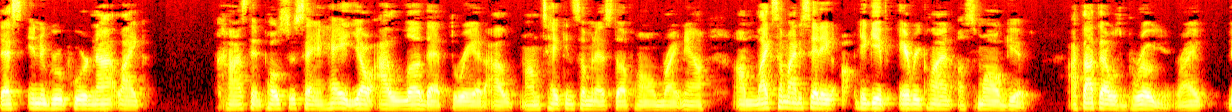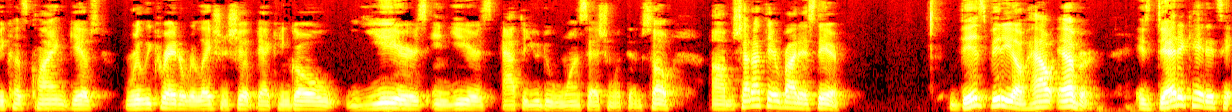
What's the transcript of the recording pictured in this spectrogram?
that's in the group who are not like constant posters saying, Hey, yo, I love that thread. I, am taking some of that stuff home right now. Um, like somebody said, they, they give every client a small gift. I thought that was brilliant, right? Because client gifts really create a relationship that can go years and years after you do one session with them. So, um, shout out to everybody that's there. This video, however, is dedicated to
